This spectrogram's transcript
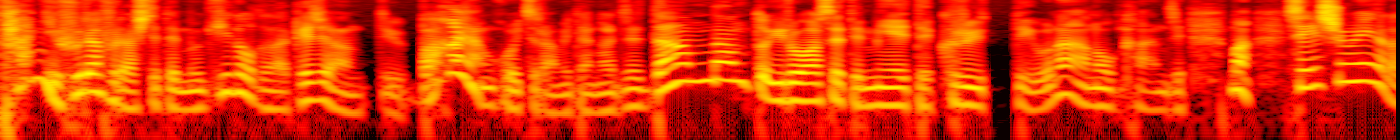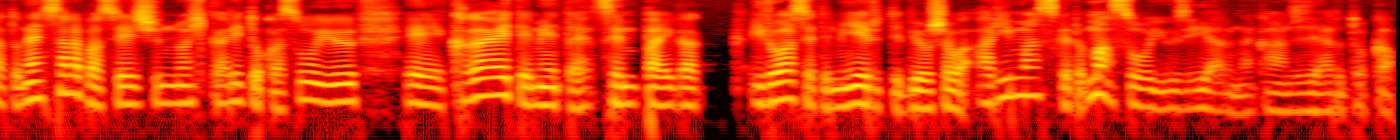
単にフラフラしてて無機能だけじゃんっていうバカじゃんこいつらみたいな。感じでだんだんと色あせて見えてくるっていうようなあの感じ。まあ青春映画だとねさらば青春の光とかそういう、えー、輝いて見えた先輩が色あせて見えるって描写はありますけどまあそういうリアルな感じであるとか。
